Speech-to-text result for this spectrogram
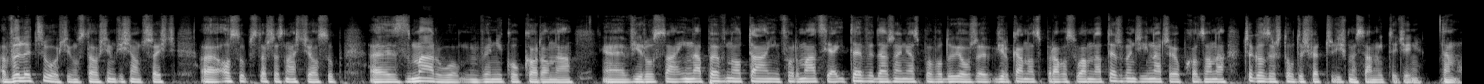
wyle wyleczyło się 186 e, osób, 116 osób e, zmarło w wyniku koronawirusa i na pewno ta informacja i te wydarzenia spowodują, że Wielkanoc Prawosławna też będzie inaczej obchodzona, czego zresztą doświadczyliśmy sami tydzień temu.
